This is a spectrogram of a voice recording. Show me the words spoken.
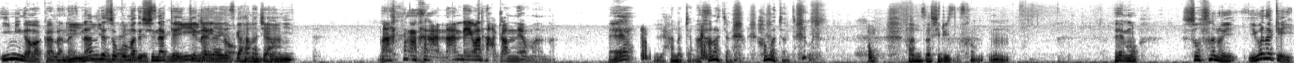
意味がわからないいなんでそこまでしなきゃいけないの？いいですか花ちゃん。なんで言わなあかんねんお前な。え？いや花ちゃん。あ花ちゃんか。浜ちゃんって聞こえる 半沢シリーズです。かえもうそんなのい言わなきゃいい。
